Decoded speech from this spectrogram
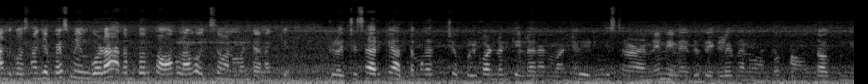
అందుకోసం అని చెప్పేసి మేము కూడా అతనితో తోకలాగా వచ్చాం అనమాట వెనక్కి. ఇక్కడ వచ్చేసరికి అత్తమ్మ గారికి చెప్పులు కొనడానికి వెళ్ళారనమాట రీడింగ్ ఇస్తున్నాడని నేనైతే దిగలేదు అనమాట పావు తాకుంది.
